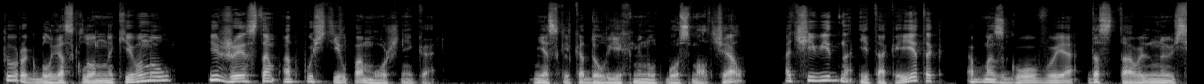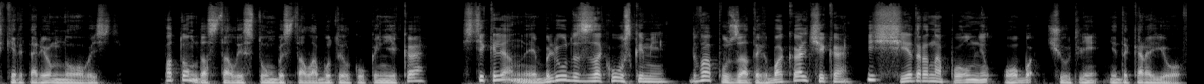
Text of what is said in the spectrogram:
Турок благосклонно кивнул и жестом отпустил помощника. Несколько долгих минут босс молчал, очевидно и так и этак, обмозговывая доставленную секретарем новость. Потом достал из тумбы стола бутылку коньяка, стеклянное блюдо с закусками, два пузатых бокальчика и щедро наполнил оба чуть ли не до краев.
